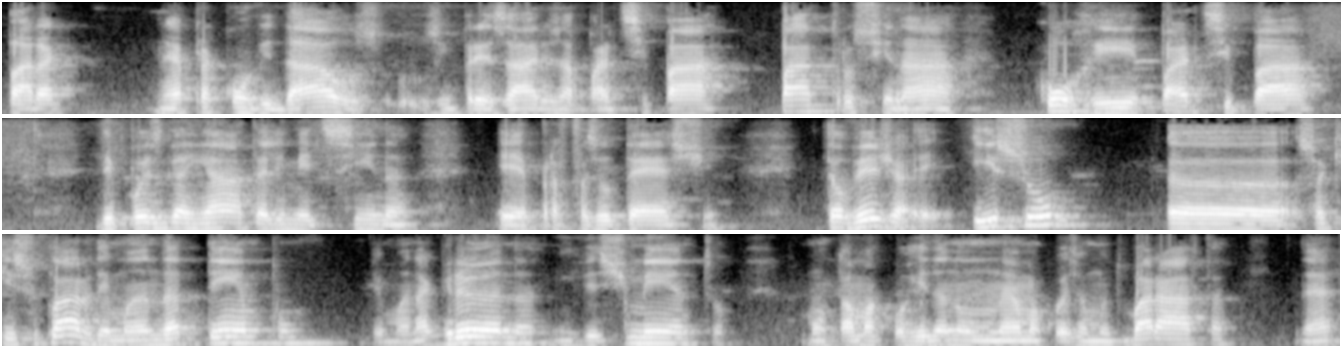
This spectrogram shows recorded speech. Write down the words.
para, né, para convidar os, os empresários a participar, patrocinar, correr, participar, depois ganhar a telemedicina é, para fazer o teste. Então, veja, isso, uh, só que isso, claro, demanda tempo, demanda grana, investimento, montar uma corrida não é uma coisa muito barata, né?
